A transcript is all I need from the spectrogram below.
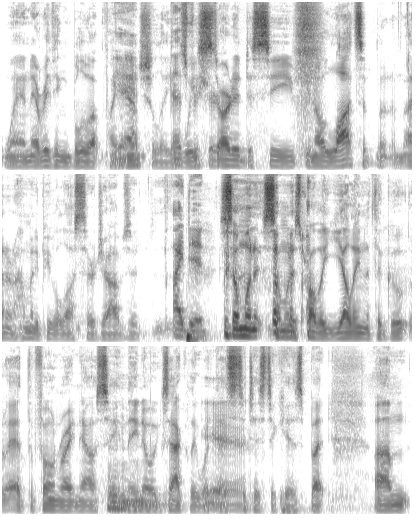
when everything blew up financially that's we sure. started to see you know lots of I don't know how many people lost their jobs I did. someone someone is probably yelling at the at the phone right now saying they know exactly what Yeah. that statistic is but um,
